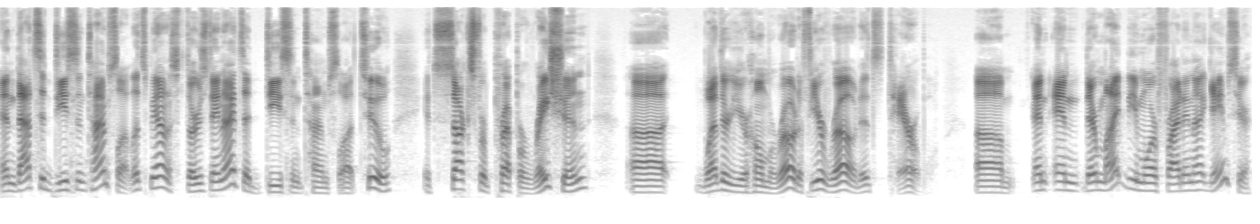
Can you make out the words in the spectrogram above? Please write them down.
And that's a decent time slot. Let's be honest, Thursday night's a decent time slot too. It sucks for preparation, uh, whether you're home or road. If you're road, it's terrible. Um, and and there might be more Friday night games here.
